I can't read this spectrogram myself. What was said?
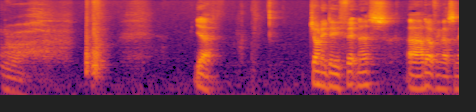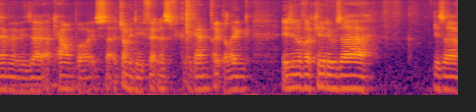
yeah, Johnny D Fitness. Uh, I don't think that's the name of his uh, account, but it's uh, Johnny D Fitness. Again, click the link. He's another kid who's uh, he's um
